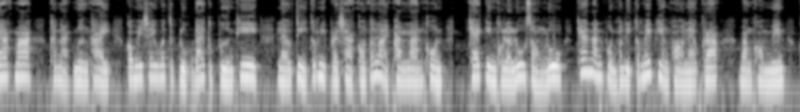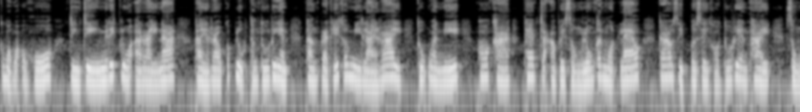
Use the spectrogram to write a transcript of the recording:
ยากมาก ขนาดเมืองไทยก็ไม่ใช่ว่าจะปลูกได้ทุกพื้นที่ แล้วจีนก็มีประชากรตั้งหลายพันล้านคนแค่กินคนละลูกสองลูก แค่นั้นผลผลิตก็ไม่เพียงพอแล้วครับ บางคอมเมนต์ก็บอกว่าโอ้โห จริงๆ ไม่ได้กลัวอะไรนะ ไทยเราก็ปลูกทั้งทุเรียนทางประเทศก็มีหลายไร่ ทุกวันนี้พ่อค้าแทบจะเอาไปส่งลงกันหมดแล้ว 90%ของทุเรียนไทยส่ง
